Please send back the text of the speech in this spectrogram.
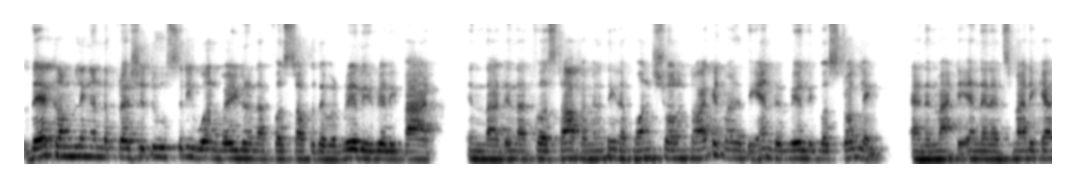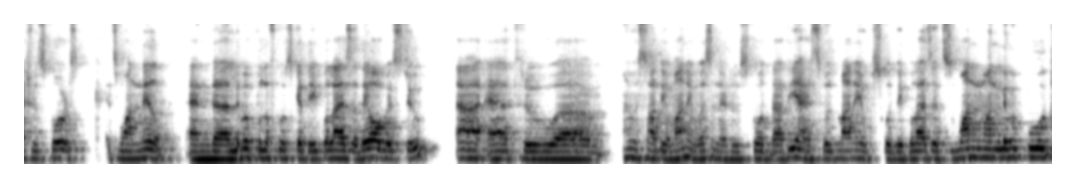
They're crumbling under pressure too. City weren't very good in that first half. They were really really bad in that in that first half. I mean, I think that one shot on target, but at the end, they really were struggling. And then Matty, and then it's Matty Cash who scores. It's one 0 and uh, Liverpool, of course, get the equalizer. They always do. Uh, through um, it was Sadio Mane, wasn't it, who scored that? Yeah, it was Mane who scored the equalizer. It's 1-1 Liverpool,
